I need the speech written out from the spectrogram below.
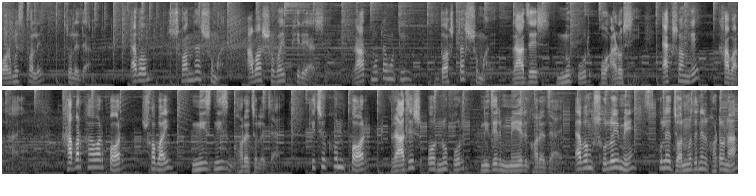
কর্মস্থলে চলে যান। এবং সন্ধ্যার সময় আবার সবাই ফিরে আসে। রাত মোটামুটি দশটার সময় রাজেশ, নূপুর ও আড়শি একসঙ্গে খাবার খায়। খাবার খাওয়ার পর সবাই নিজ নিজ ঘরে চলে যায়। কিছুক্ষণ পর রাজেশ ও নূপুর নিজের মেয়ের ঘরে যায় এবং ষোলোই মে স্কুলে জন্মদিনের ঘটনা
